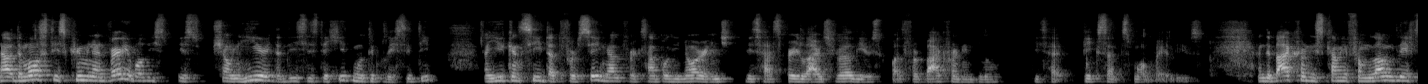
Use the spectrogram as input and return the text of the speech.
Now, the most discriminant variable is, is shown here, that this is the hit multiplicity. And you can see that for signal, for example, in orange, this has very large values, while for background in blue, this peaks at small values. And the background is coming from long-lived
